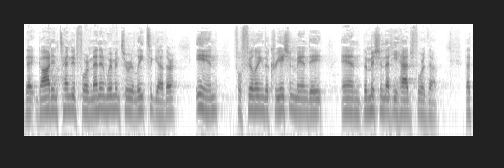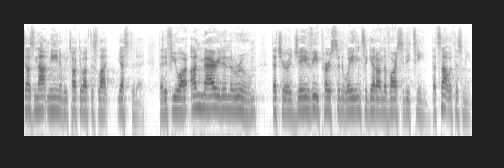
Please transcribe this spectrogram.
that God intended for men and women to relate together in fulfilling the creation mandate and the mission that He had for them. That does not mean, and we talked about this a lot yesterday, that if you are unmarried in the room, that you're a JV person waiting to get on the varsity team. That's not what this means.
